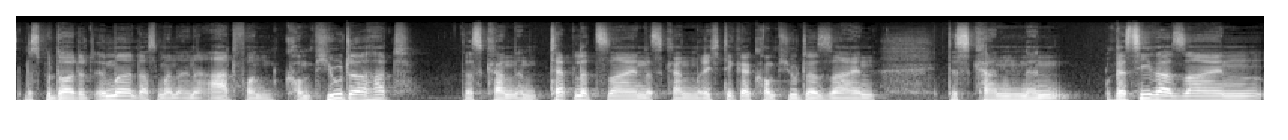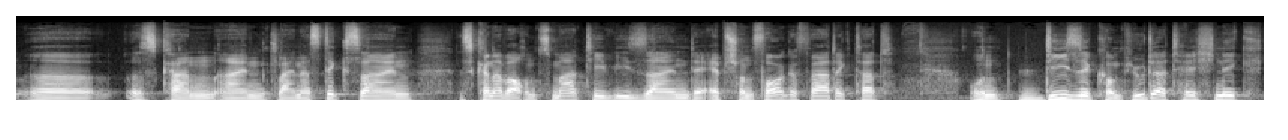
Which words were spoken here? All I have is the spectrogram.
Und das bedeutet immer, dass man eine Art von Computer hat. Das kann ein Tablet sein, das kann ein richtiger Computer sein, das kann ein Receiver sein, äh, es kann ein kleiner Stick sein, es kann aber auch ein Smart TV sein, der App schon vorgefertigt hat. Und diese Computertechnik,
